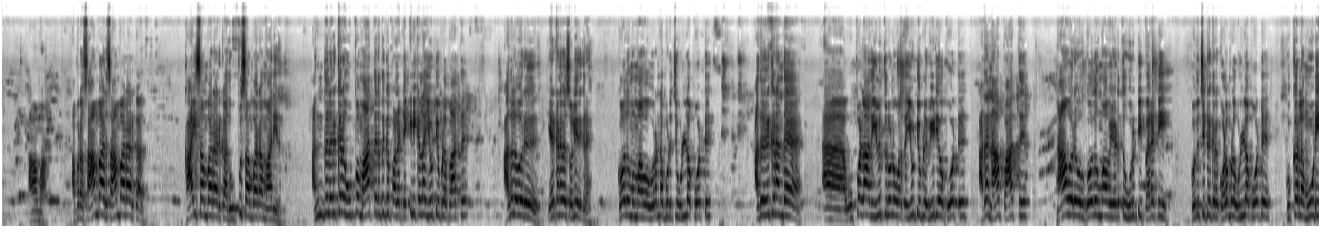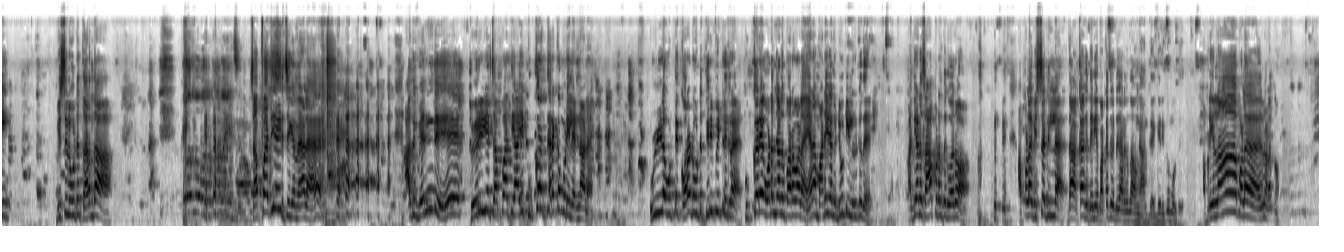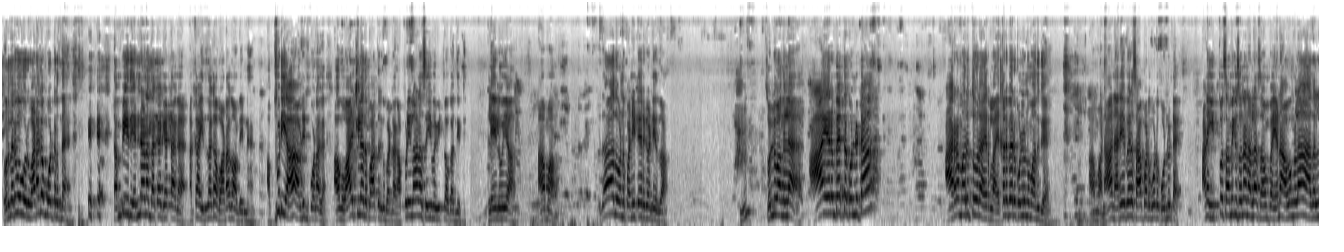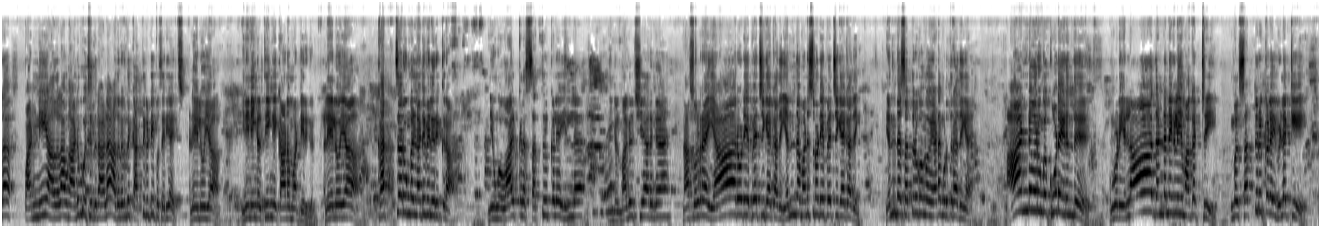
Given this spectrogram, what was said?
ஆமாம் அப்புறம் சாம்பார் சாம்பாராக இருக்காது. காய் சாம்பாராக இருக்காது. உப்பு சாம்பாராக மாறிடும் அதில் இருக்கிற உப்பை மாற்றுறதுக்கு பல டெக்னிக்கெல்லாம் யூடியூப்பில் பார்த்து அதில் ஒரு ஏற்கனவே சொல்லியிருக்கிறேன். கோதுமை மாவை உருண்டை பிடிச்சி உள்ளே போட்டு அதில் இருக்கிற அந்த உப்பெல்லாம் அது இழுத்துருன்னு ஒருத்தன் யூடியூப்பில் வீடியோ போட்டு அதை நான் பார்த்து நான் ஒரு கோதுமை மாவை எடுத்து உருட்டி பிரட்டி கொதிச்சிட்டு இருக்கிற குழம்புல உள்ளே போட்டு குக்கரில் மூடி விசில் விட்டு திறந்தா சப்பாத்தி ஆயிடுச்சுங்க மேலே. அது வெந்து பெரிய சப்பாத்தி ஆகி குக்கரை திறக்க முடியல என்னால். உள்ளே விட்டு கொரட்டை விட்டு திருப்பிட்டு இருக்கிறேன் குக்கரே உடஞ்சாலும் பரவாயில்ல. ஏன்னா மனைவி அங்கே டியூட்டியில் இருக்குது. மத்தியானம் சாப்பிட்றதுக்கு வரும். அப்போல்லாம் விஷன் இல்லை இந்த அக்காவுக்கு தெரியும். பக்கத்து வீட்டுக்காரங்க தான் அவங்க அங்கே இங்கே இருக்கும்போது. அப்படியெல்லாம் பல இது நடக்கும். ஒரு தடவை ஒரு வடகம் போட்டிருந்தேன். தம்பி இது என்னன்னு அந்த அக்கா கேட்டாங்க. அக்கா இதுதாக்கா வடகம் அப்படின்னு. அப்படியா? அப்படின்னு போனாங்க. அவங்க வாழ்க்கையில் அதை பார்த்துருக்க மாட்டாங்க. அப்படிலாம் நான் செய்வேன் வீட்டில் உட்காந்துட்டு லே லோயா ஆமாம் ஏதாவது ஒன்று பண்ணிகிட்டே இருக்க வேண்டியது தான் ம்? சொல்லுவாங்கல்ல ஆயிரம் பேர்த்த கொண்டுட்டா அரை மருத்துவர் ஆயிரலாம். எத்தனை பேர் கொல்லணுமா அதுக்கு? ஆமாம் நான் நிறைய பேரை சாப்பாடு போட்டு கொண்டுட்டேன் ஆனால் இப்போ சமைக்க சொன்னால் நல்லா சமைப்பேன். ஏன்னா அவங்களாம் அதெல்லாம் பண்ணி அதெல்லாம் அவங்க அனுபவிச்சதுனால அதிலிருந்து கற்றுக்கிட்டு இப்போ சரியாயிடுச்சு அலே லோயா இனி நீங்கள் தீங்கை காண மாட்டீர்கள். அலே லோயா கர்த்தர் உங்கள் நடுவில் இருக்கிறார். நீ உங்கள் வாழ்க்கையில் சத்துக்களே இல்லை. நீங்கள் மகிழ்ச்சியாக இருங்க. நான் சொல்கிறேன் யாருடைய பேச்சு கேட்காதீங்க. எந்த மனுஷனுடைய பேச்சு கேட்காதீங்க. எந்த சத்துருக்கும் உங்கள் இடம் கொடுத்துடாதீங்க. ஆண்டவர் உங்கள் கூட இருந்து உங்களுடைய எல்லா தண்டனைகளையும் அகற்றி உங்கள் சத்துருக்களை விளக்கி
